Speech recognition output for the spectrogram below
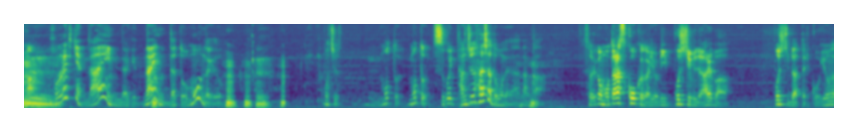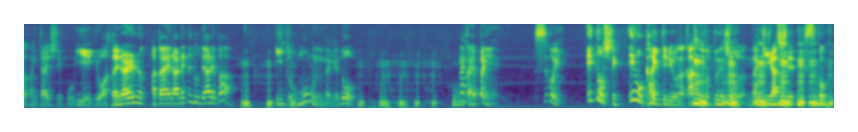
んまあうん。本来的にはないんだけどないんだと思うんだけどもちろんうん。もっともっとすごい単純な話だと思うんだよな。なんかそれがもたらす効果がよりポジティブであればポジティブだったりこう世の中に対してこういい影響を与えられる与えられるのであればうんいいと思うんだけどなんかやっぱりねすごい絵として絵を描いてるような感じの文章な気がしててすごく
